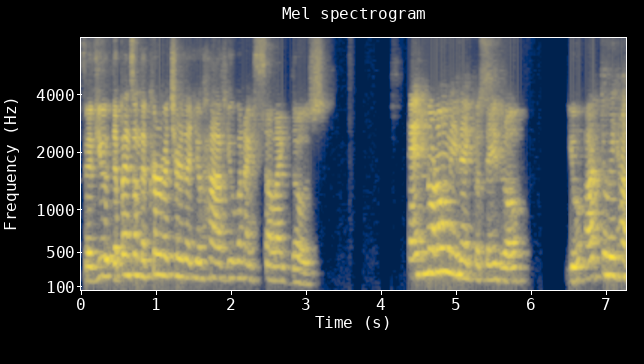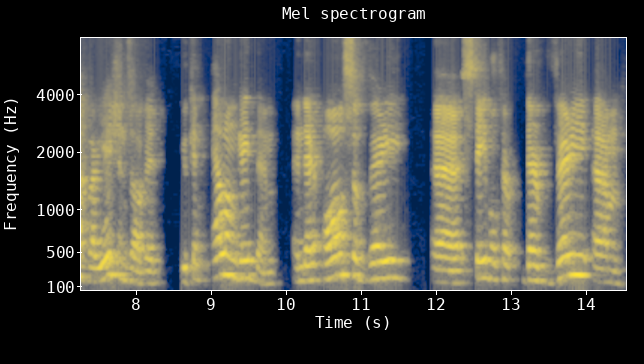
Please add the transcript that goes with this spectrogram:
So if you, depends on the curvature that you have, you're gonna select those. And not only the icosahedral, you actually have variations of it. you can elongate them, and they're also very uh, stable. They're very um,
